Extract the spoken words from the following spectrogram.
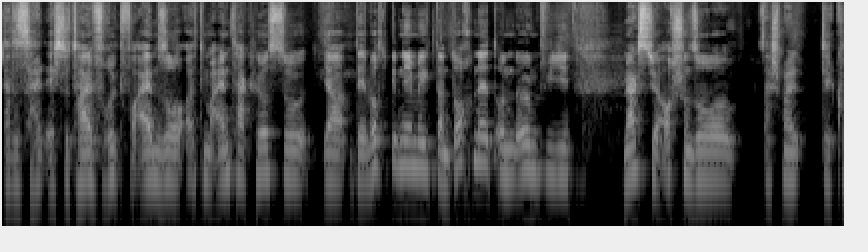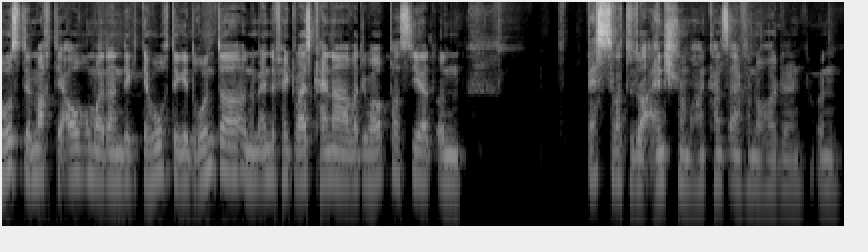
das ist halt echt total verrückt. Vor allem so, auf dem einen Tag hörst du, ja, der wird genehmigt, dann doch nicht und irgendwie merkst du ja auch schon so, sag ich mal, der Kurs, der macht ja auch immer dann, der, der hoch, der geht runter und im Endeffekt weiß keiner, was überhaupt passiert und Beste, was du da einstellen machen kannst, einfach nur heudeln. Und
